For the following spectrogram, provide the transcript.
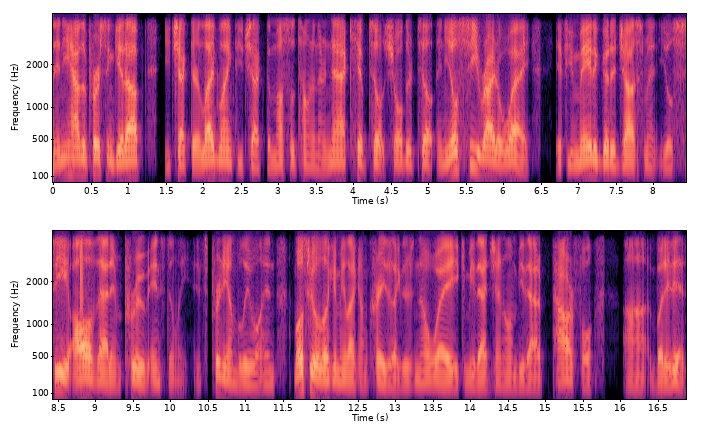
then you have the person get up, you check their leg length, you check the muscle tone in their neck, hip tilt, shoulder tilt, and you'll see right away if you made a good adjustment, you'll see all of that improve instantly. It's pretty unbelievable. And most people look at me like I'm crazy, like there's no way it can be that gentle and be that powerful. Uh, but it is.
